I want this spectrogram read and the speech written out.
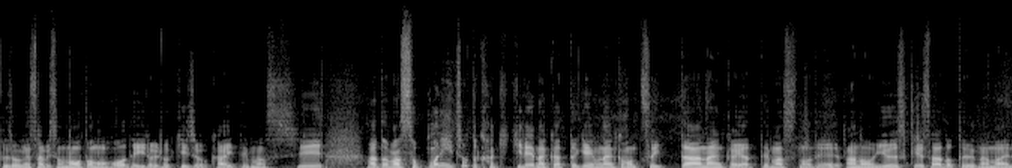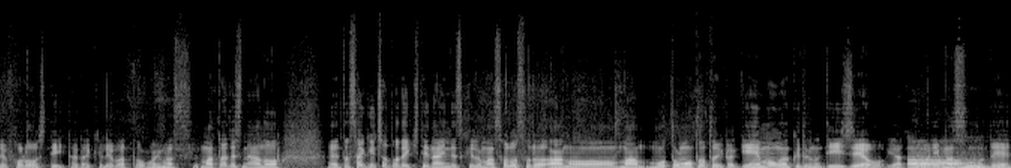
ブログサービスのノートの方でいろいろ記事を書いてますしあとまあそこにちょっと書ききれなかったゲームなんかもツイッターなんかやってますのであのユースケサードという名前でフォローしていただければと思います。またですねあの、えー、と最近ちょっとできてないんですけど、まあ、そろそろあのまあ元々というかゲーム音楽での DJ をやっておりますので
